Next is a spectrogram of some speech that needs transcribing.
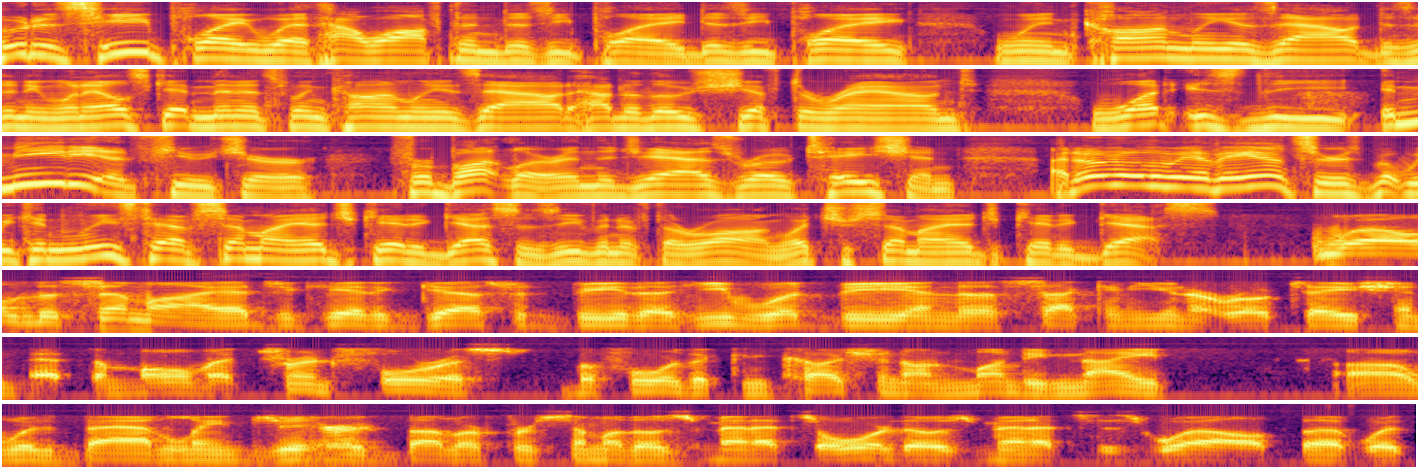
Who does he play with? How often does he play? Does he play when Conley is out? Does anyone else get minutes when Conley is out? How do those shift around? What is the immediate future for Butler in the Jazz rotation? I don't know that we have answers, but we can at least have semi educated guesses, even if they're wrong. What's your semi educated guess? Well, the semi-educated guess would be that he would be in the second unit rotation at the moment. Trent Forrest, before the concussion on Monday night, uh, was battling Jared Butler for some of those minutes or those minutes as well. But with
